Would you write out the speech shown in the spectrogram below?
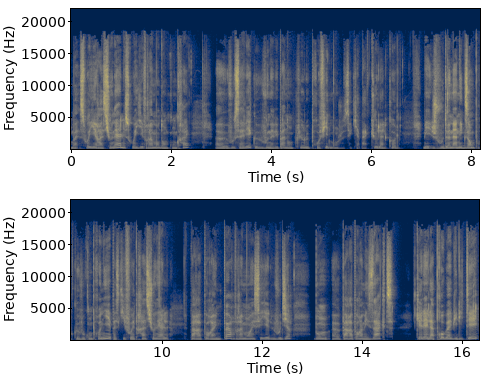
bah, soyez rationnel, soyez vraiment dans le concret. vous savez que vous n'avez pas non plus le profil. Bon, je sais qu'il n'y a pas que l'alcool, mais je vous donne un exemple pour que vous compreniez, parce qu'il faut être rationnel par rapport à une peur, vraiment essayer de vous dire, bon, par rapport à mes actes, quelle est la probabilité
